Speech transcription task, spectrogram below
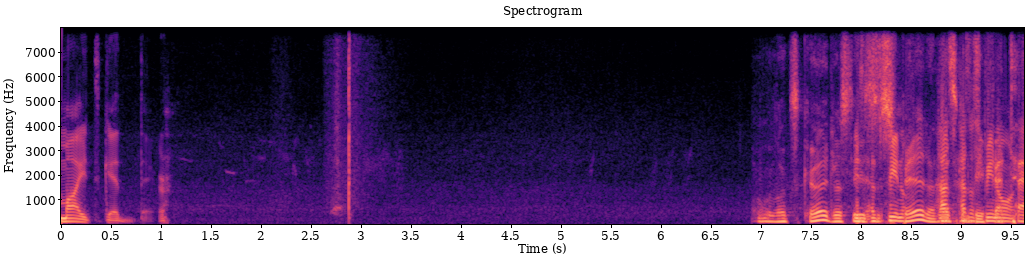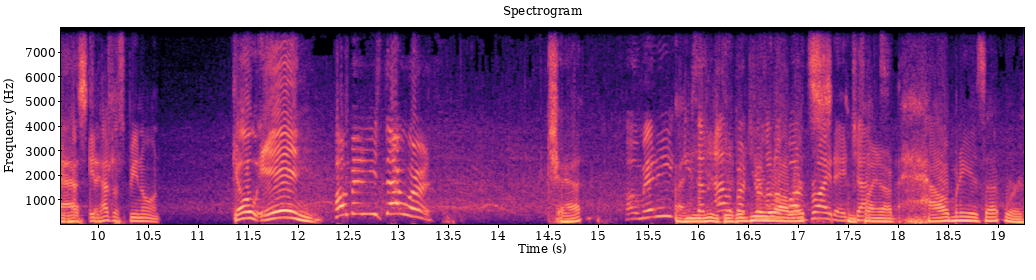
might get there. Oh, looks good. Just needs has to a spin, spin. has, That's has a spin on. It has, it has a spin on. Go in, How many is that worth? chat. How many I is need an you to get into your on wallets Friday, and chat? find out how many is that worth.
